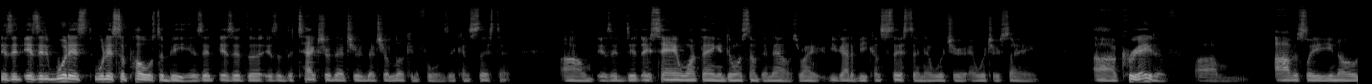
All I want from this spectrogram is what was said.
Is it is it what is what it's supposed to be? Is it is it the is it the texture that you're that you're looking for? Is it consistent? Um, is it they're saying one thing and doing something else? Right? You got to be consistent in what you're in what you're saying. Uh, creative. Um, obviously, you know,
